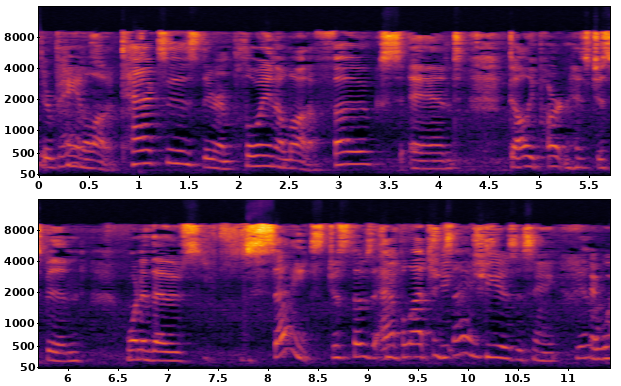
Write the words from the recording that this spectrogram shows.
They're paying a lot of taxes. They're employing a lot of folks, and Dolly Parton has just been one of those saints, just those Appalachian she, saints. She is a saint. Yeah. And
